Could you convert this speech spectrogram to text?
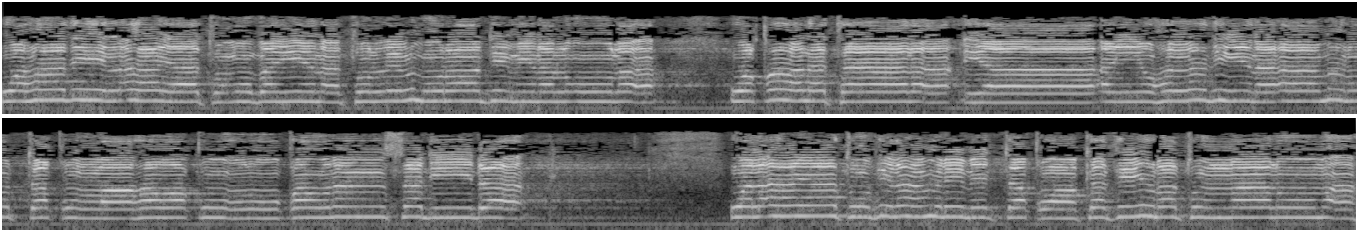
وهذه الآيات مبينة للمراد من الأولى وقال تعالى يا أيها الذين آمنوا اتقوا الله وقولوا قولا سديدا. والآيات في الأمر بالتقوى كثيرة معلومة.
